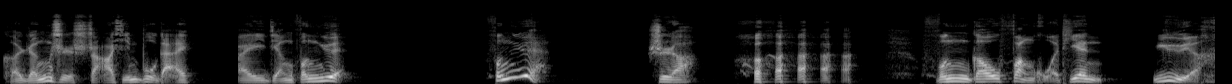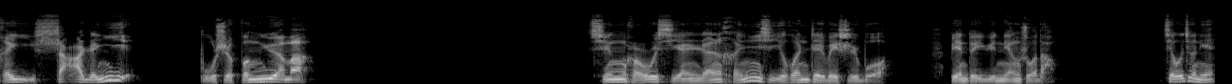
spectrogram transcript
可仍是杀心不改，爱讲风月。风月，是啊，哈哈哈哈哈，风高放火天，月黑杀人夜，不是风月吗？”青猴显然很喜欢这位师伯，便对芸娘说道：“求求您，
